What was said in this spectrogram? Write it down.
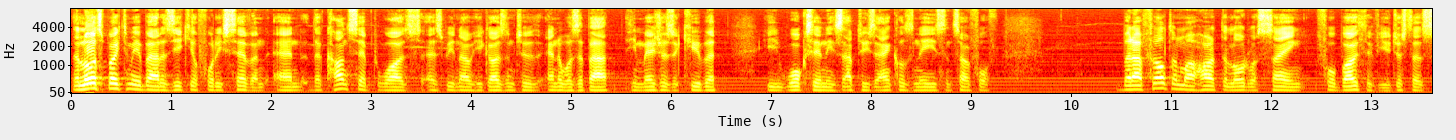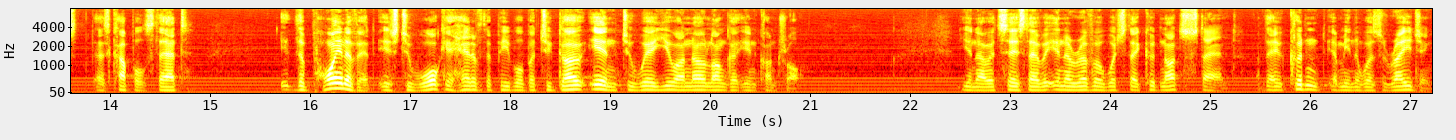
The Lord spoke to me about Ezekiel 47, and the concept was, as we know, he goes into, and it was about, he measures a cubit, he walks in, he's up to his ankles, knees, and so forth. But I felt in my heart the Lord was saying for both of you, just as, as couples, that the point of it is to walk ahead of the people, but to go in to where you are no longer in control. You know, it says they were in a river which they could not stand. They couldn't, I mean, it was raging.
